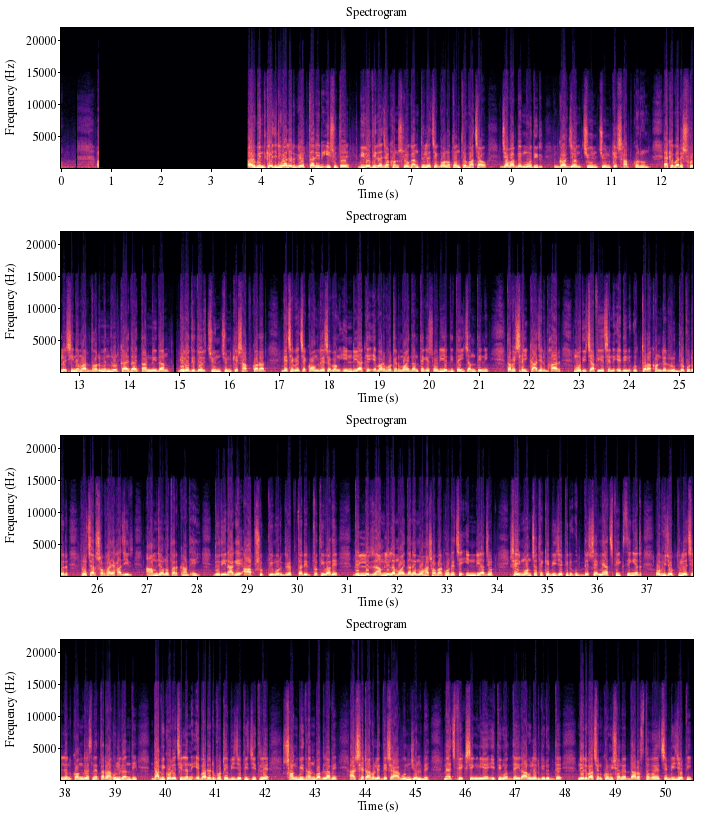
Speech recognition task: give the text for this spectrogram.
অরবিন্দ কেজরিওয়ালের গ্রেপ্তারির ইস্যুতে বিরোধীরা যখন স্লোগান তুলেছে, গণতন্ত্র বাঁচাও জবাবে মোদির গর্জন, চুন চুনকে সাফ করুন একেবারে শোলে সিনেমার ধর্মেন্দ্রর কায়দায় তার নিদান, বিরোধীদের চুন চুনকে সাফ করার বেছে বেছে কংগ্রেস এবং ইন্ডিয়াকে এবার ভোটের ময়দান থেকে সরিয়ে দিতেই চান তিনি। তবে সেই কাজের ভার মোদি চাপিয়েছেন এদিন উত্তরাখণ্ডের রুদ্রপুরের প্রচার সভায় হাজির আম জনতার কাঁধেই। দুদিন আগে আপ সুপ্রিমোর গ্রেপ্তারির প্রতিবাদে দিল্লির রামলীলা ময়দানে মহাসভা করেছে ইন্ডিয়া। জোট। সেই মঞ্চ থেকে বিজেপির উদ্দেশ্যে ম্যাচ ফিক্সিং এর অভিযোগ তুলেছিলেন কংগ্রেস নেতা রাহুল গান্ধী। দাবি করেছিলেন, এবারের ভোটে বিজেপি জিতলে সংবিধান বদলাবে, আর সেটা হলে দেশে আগুন জ্বলবে। ম্যাচ ফিক্সিং নিয়ে ইতিমধ্যেই রাহুলের বিরুদ্ধে নির্বাচন কমিশনের দ্বারস্থ হয়েছে বিজেপি,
